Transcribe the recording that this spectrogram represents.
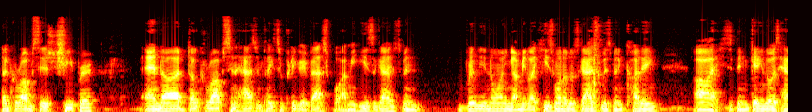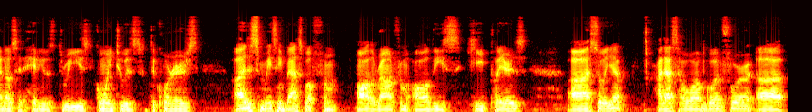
Duncan Robinson is cheaper, and uh, Duncan Robinson has been playing some pretty great basketball. I mean, he's a guy who's been really annoying. I mean, like he's one of those guys who's been cutting. Uh, he's been getting those handouts and hitting those threes, going to his the corners. Uh, just amazing basketball from all around from all these key players. Uh, so yeah, that's how I'm going for. Uh,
